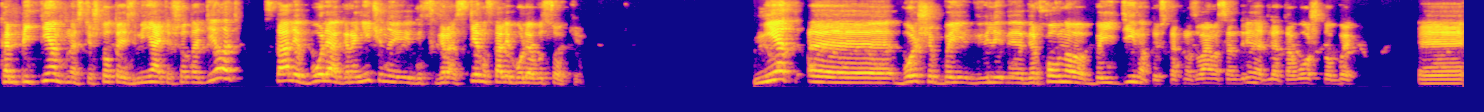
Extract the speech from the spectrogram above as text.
компетентности что-то изменять и что-то делать стали более ограничены, и стены стали более высокие. Нет э, больше бо, верховного боедина, то есть так называемого сандрина, для того, чтобы э,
